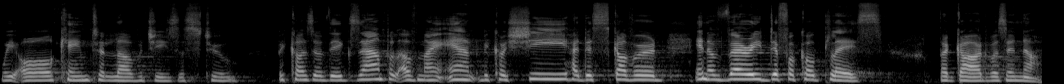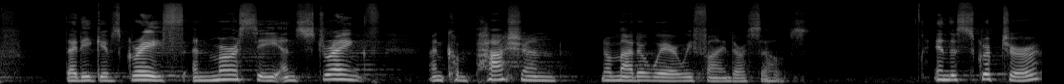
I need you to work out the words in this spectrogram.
we all came to love Jesus too because of the example of my aunt, because she had discovered in a very difficult place that God was enough, that He gives grace and mercy and strength and compassion no matter where we find ourselves. In the scripture,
